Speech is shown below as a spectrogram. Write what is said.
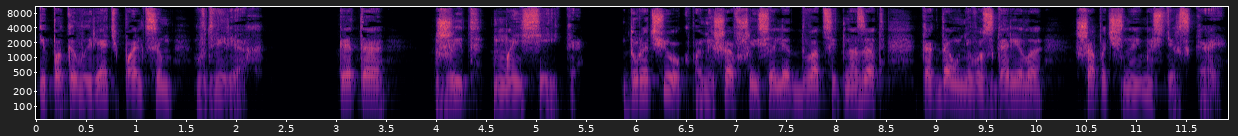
и поковырять пальцем в дверях. Это жид Моисейка. Дурачок, помешавшийся лет двадцать назад, когда у него сгорела шапочная мастерская.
